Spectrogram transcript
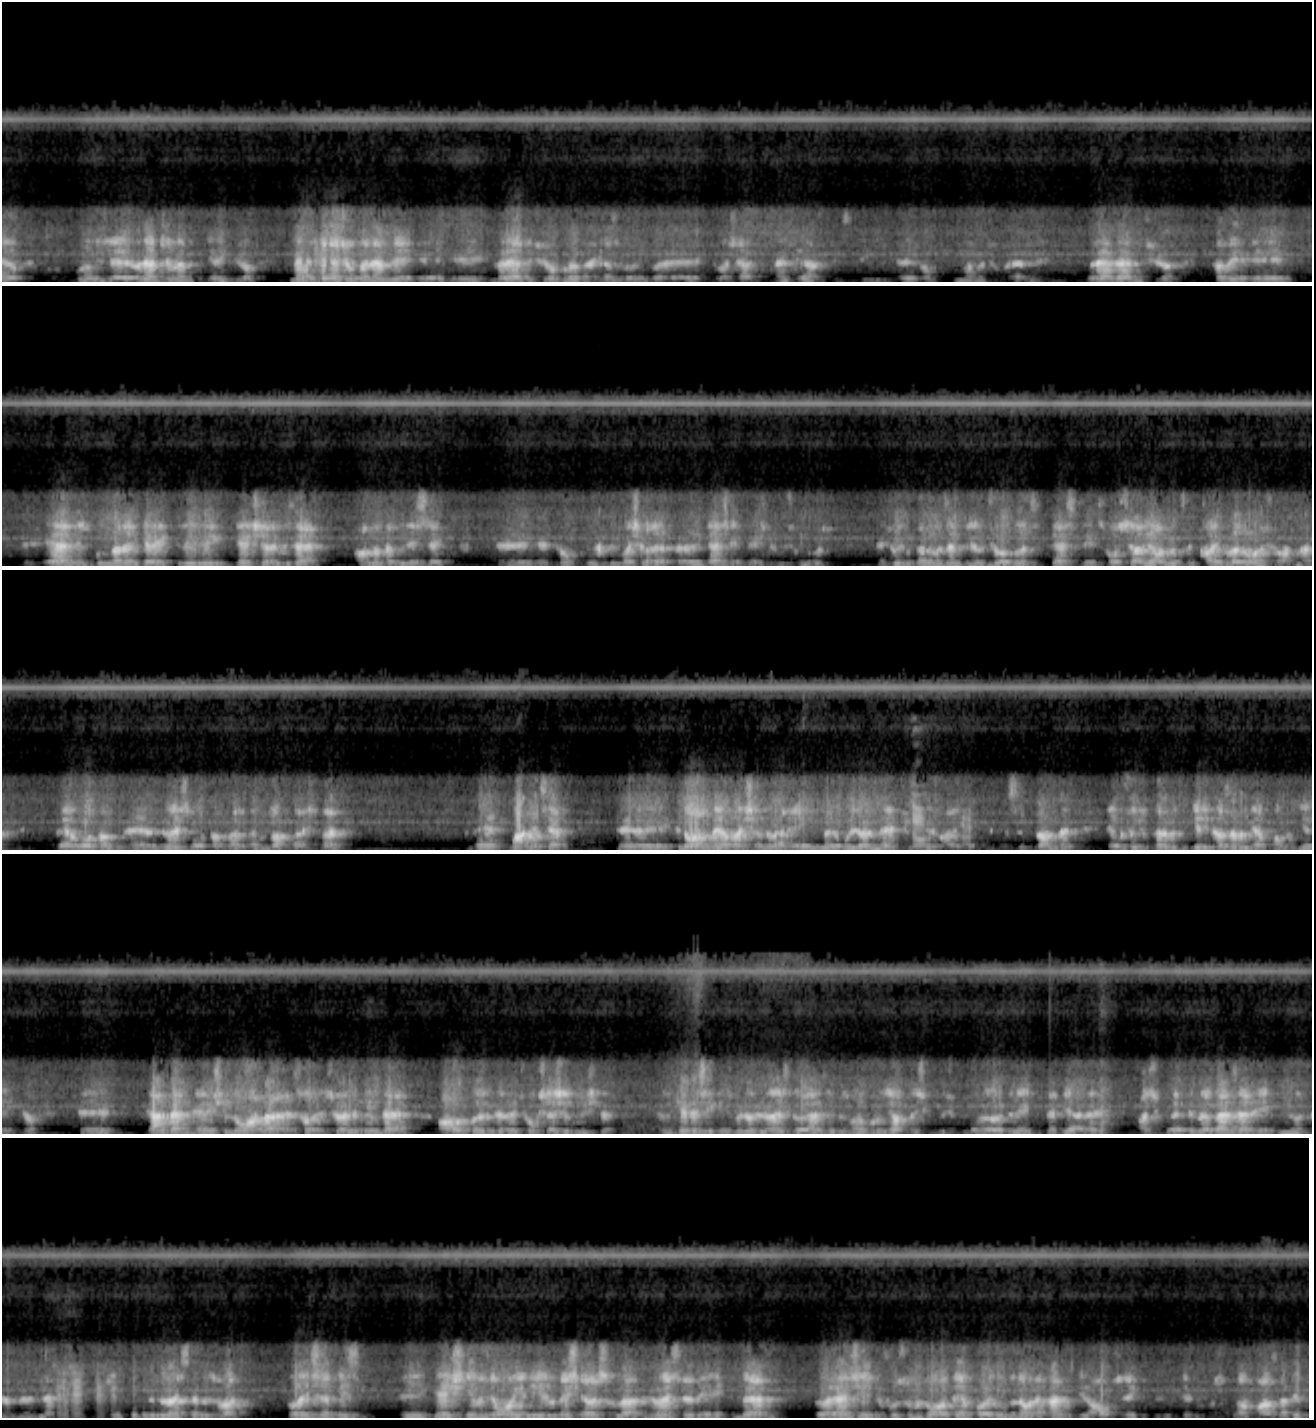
bunu biz e, önemsememiz gerekiyor. Medyaya çok önemli e, e, görev düşüyor burada. Yazılı e, görsel medya, televizyon bunlarda çok önemli görevler düşüyor. Tabii e, eğer biz bunları gerekliliğini gençlerimize anlatabilirsek e, e, çok büyük bir başarı e, gerçekleştirmiş oluruz. E, çocuklarımızın büyük çoğunluğu stresli, sosyal yalnızlık kaygıları var şu anda. Ve ortam, e, üniversite ortamlarından uzaklaştılar. Ve maalesef e, kilo almaya başladılar. Eğilimleri bu yönde. Çünkü hareketleri kısıtlandı. E, bu çocuklarımızı geri kazanım yapmamız gerekiyor. E, yani ben e, şimdi orada söylediğimde Avrupa ülkeleri çok şaşırmıştı. Türkiye'de 8 milyon üniversite öğrencimiz var. Bunun yaklaşık 3 milyonu öğretim eğitimde, diğerleri açık öğretim ve benzer eğitim yöntemlerinde. Şimdi bir üniversitemiz var. Dolayısıyla biz e, gençliğimizi 17-25 yaş arasında üniversitede eğitim veren öğrenci nüfusumuzu ortaya koyduğumuz zaman efendim bir Avusturya gibi ülkenin nüfusundan fazla bir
